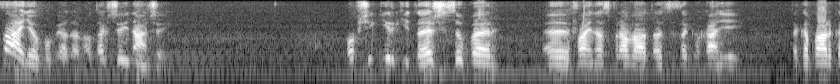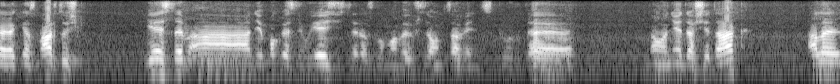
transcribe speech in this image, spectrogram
fajnie opowiada, no tak czy inaczej. Po wsi Girki też super, e, fajna sprawa, tacy zakochani, taka parka jak ja z Martuś jestem, a nie mogę z nią jeździć teraz, bo mamy już ząca, więc kurde, no nie da się tak, ale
